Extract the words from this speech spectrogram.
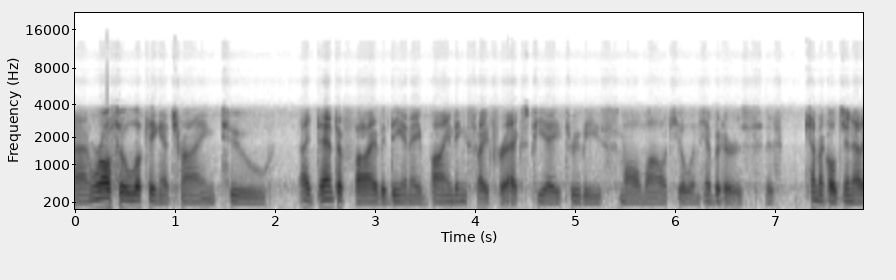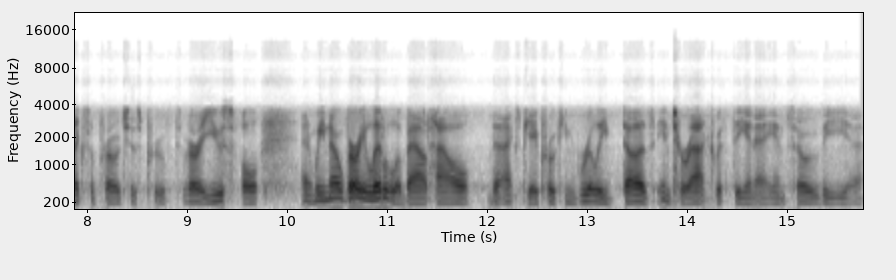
And we're also looking at trying to identify the DNA binding site for XPA through these small molecule inhibitors. This chemical genetics approach has proved very useful, and we know very little about how the XPA protein really does interact with DNA, and so the uh,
